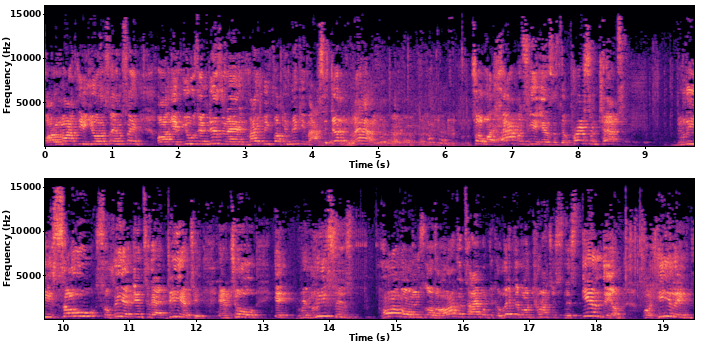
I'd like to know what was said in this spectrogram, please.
Or the you understand what I'm saying? Or uh, if you was in Disneyland, it might be fucking Mickey Mouse. It doesn't matter. so what happens here is that the person taps believes so severe into that deity until it releases hormones of the archetype of the collective unconsciousness in them for healing,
